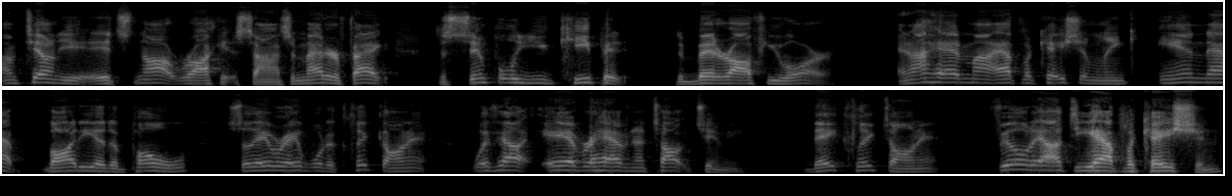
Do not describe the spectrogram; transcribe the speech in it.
I'm telling you, it's not rocket science. As a matter of fact, the simpler you keep it, the better off you are. And I had my application link in that body of the poll, so they were able to click on it without ever having to talk to me. They clicked on it, filled out the application,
